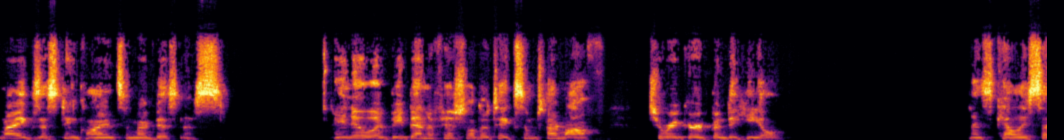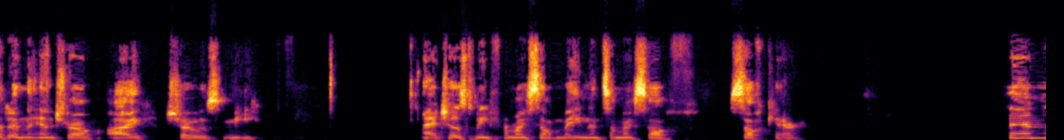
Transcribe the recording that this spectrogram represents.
my existing clients in my business. I knew it would be beneficial to take some time off to regroup and to heal. As Kelly said in the intro, I chose me. I chose me for my self maintenance and my self self care. Then,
